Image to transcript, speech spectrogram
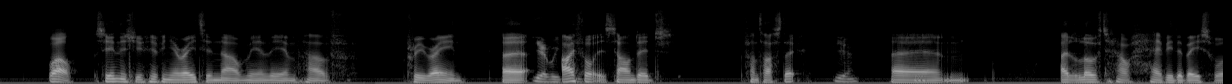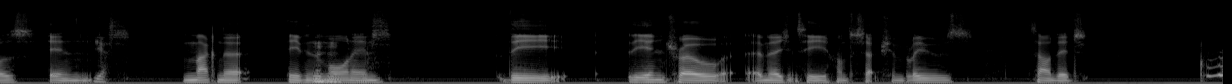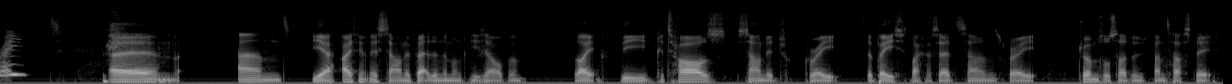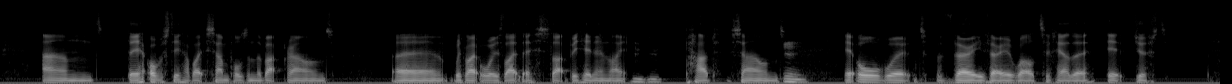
Well, seeing as you've given your rating now, me and Liam have free reign. Uh, Yeah. We. I thought it sounded fantastic. Yeah. Um, I loved how heavy the bass was in Yes. Magnet, even in the Mhm. morning. yes. The the intro emergency contraception blues sounded great. Um, and yeah, I think this sounded better than the Monkeys album. Like the guitars sounded great. The bass, like I said, sounds great. Drums all sounded fantastic, and they obviously have like samples in the background, um, with like always like this that beginning like hmm pad sound Mm. it all worked very very well together it just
